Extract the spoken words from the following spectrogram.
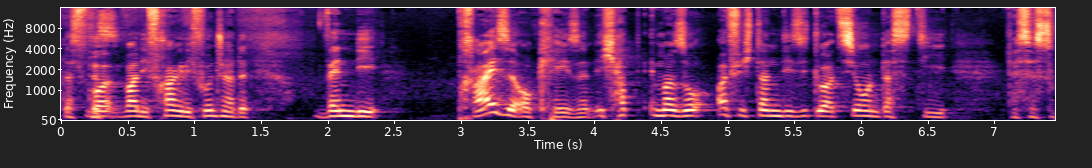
das, war, war die Frage, die ich vorhin schon hatte, wenn die Preise okay sind. Ich habe immer so häufig dann die Situation, dass die dass es so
